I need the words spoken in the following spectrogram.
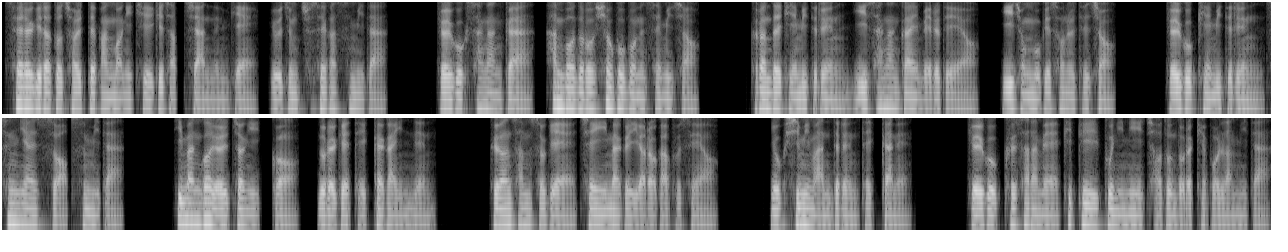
세력이라도 절대 방망이 길게 잡지 않는 게 요즘 추세 같습니다. 결국 상한가 한 번으로 쇼부 보는 셈이죠. 그런데 개미들은 이 상한가에 매료되어 이 종목에 손을 대죠. 결국 개미들은 승리할 수 없습니다. 희망과 열정이 있고 노력의 대가가 있는 그런 삶 속에 제 이막을 열어가 보세요. 욕심이 만드는 대가는 결국 그 사람의 PP일 뿐이니 저도 노력해 볼랍니다.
